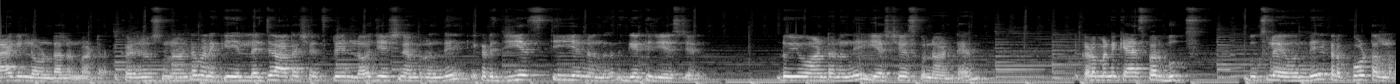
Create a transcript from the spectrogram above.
లాగిన్లో ఉండాలన్నమాట. ఇక్కడ చూస్తున్నామంటే మనకి లెజర్ ఆల్ట్రేషన్ స్క్రీన్లో జిఎస్టీ నెంబర్ ఉంది. ఇక్కడ జిఎస్టిఎన్ ఉంది కదా get GSTN do you want అని ఉంది. ఎస్ చేసుకున్నా అంటే. ఇక్కడ మనకి యాజ్ పర్ బుక్స్ బుక్స్లో ఏముంది? ఇక్కడ పోర్టల్లో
